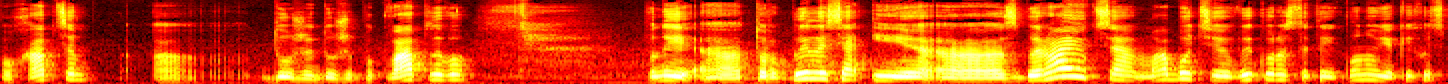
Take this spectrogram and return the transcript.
похабцем, дуже-дуже поквапливо. Вони торопилися і збираються, мабуть, використати ікону в якихось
